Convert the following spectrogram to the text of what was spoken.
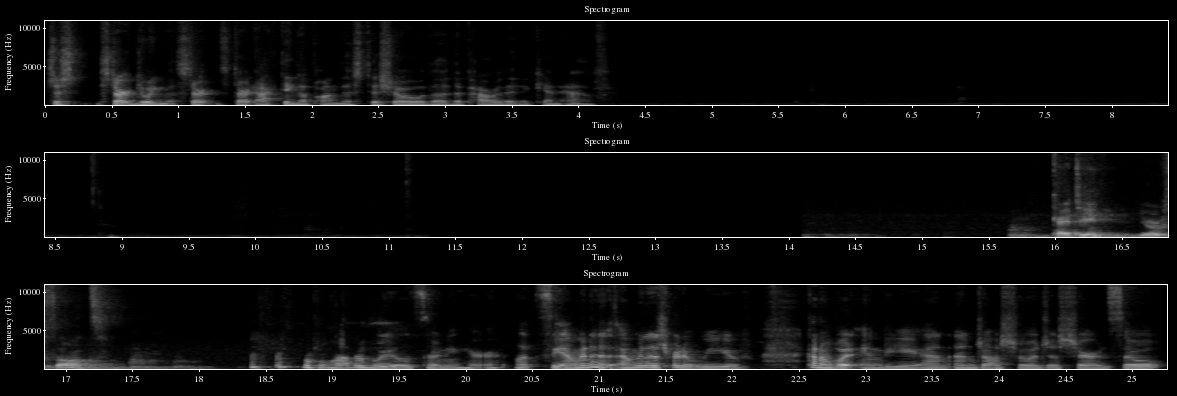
just start doing this start start acting upon this to show the the power that it can have Katie, your thoughts? a lot of wheels turning here. Let's see. I'm gonna I'm gonna try to weave kind of what Indy and, and Joshua just shared. So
